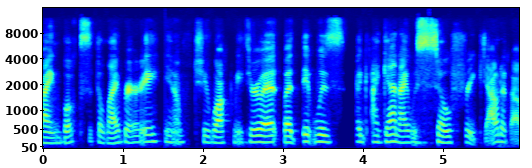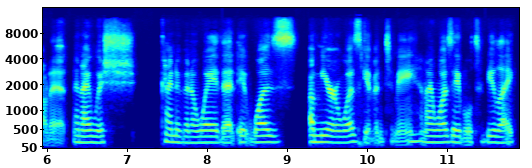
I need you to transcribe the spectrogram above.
buying books at the library. You know, she walked me through it, but it was ag- again, I was so freaked out about it. And I wish kind of in a way that it was a mirror was given to me and I was able to be like,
